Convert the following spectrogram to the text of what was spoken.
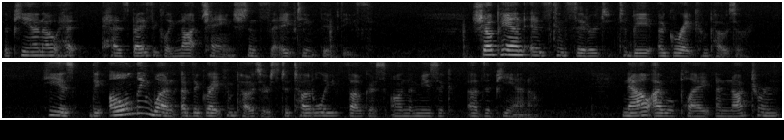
The piano ha has basically not changed since the 1850s. Chopin is considered to be a great composer. He is the only one of the great composers to totally focus on the music of the piano. Now I will play a nocturne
